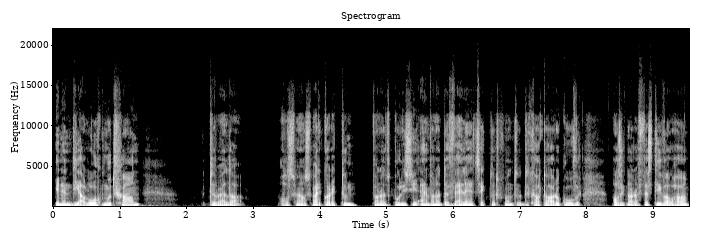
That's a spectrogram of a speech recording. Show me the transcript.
in een dialoog moet gaan, terwijl dat, als wij ons werk correct doen, vanuit de politie en vanuit de veiligheidssector, want het gaat daar ook over, als ik naar een festival ga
